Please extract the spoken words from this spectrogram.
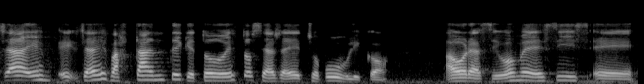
ya es eh, ya es bastante que todo esto se haya hecho público. Ahora si vos me decís eh,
